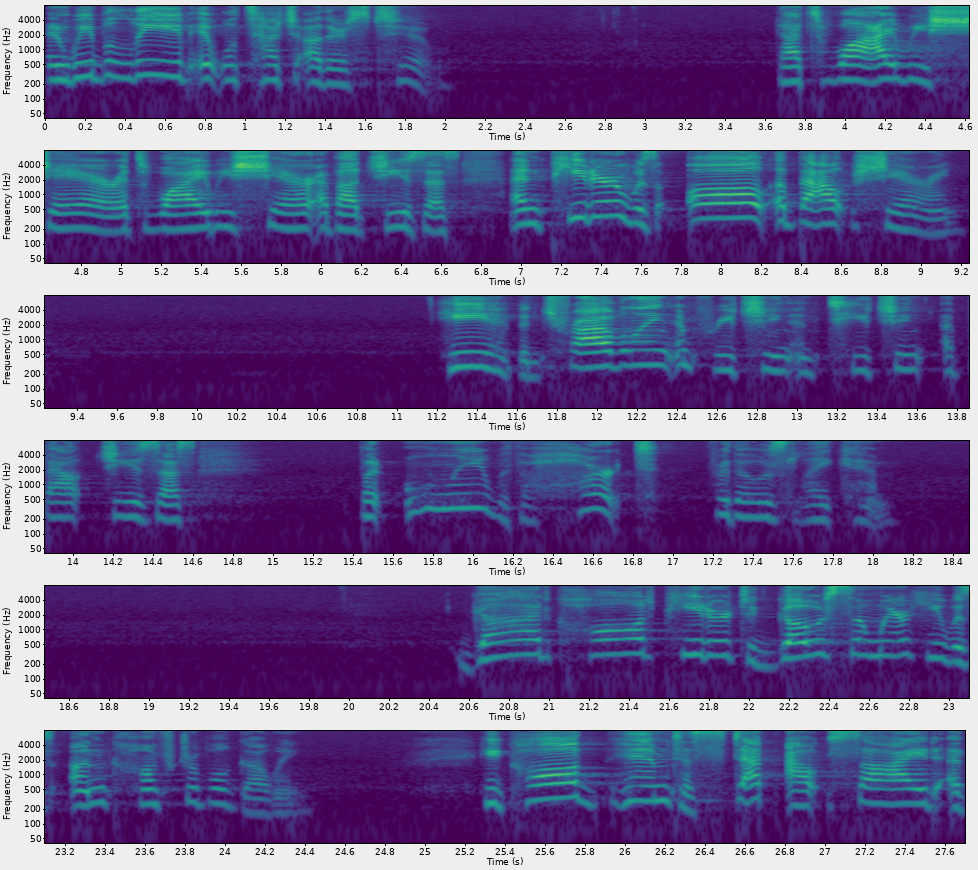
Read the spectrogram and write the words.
And we believe it will touch others too. That's why we share. It's why we share about Jesus. And Peter was all about sharing. He had been traveling and preaching and teaching about Jesus, but only with a heart for those like him. God called Peter to go somewhere he was uncomfortable going. He called him to step outside of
